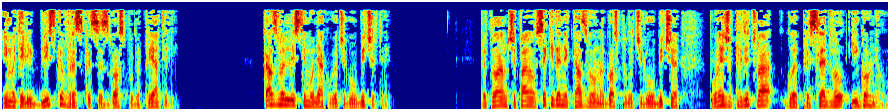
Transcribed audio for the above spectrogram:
Имате ли близка връзка с Господа, приятели? Казвали ли сте му някога, че го обичате? Предполагам, че Павел всеки ден е казвал на Господа, че го обича, понеже преди това го е преследвал и гонял.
